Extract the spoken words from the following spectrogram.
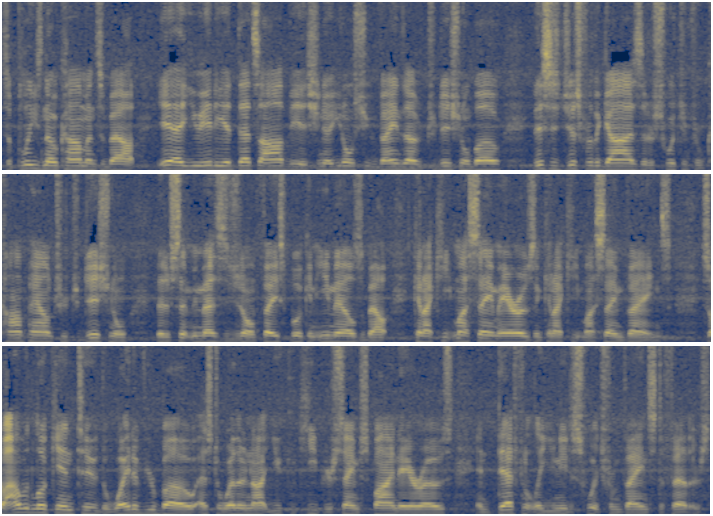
So please no comments about, yeah, you idiot, that's obvious. You know, you don't shoot vanes out of a traditional bow. This is just for the guys that are switching from compound to traditional that have sent me messages on Facebook and emails about, can I keep my same arrows and can I keep my same vanes. So I would look into the weight of your bow as to whether or not you can keep your same spined arrows, and definitely you need to switch from vanes to feathers.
